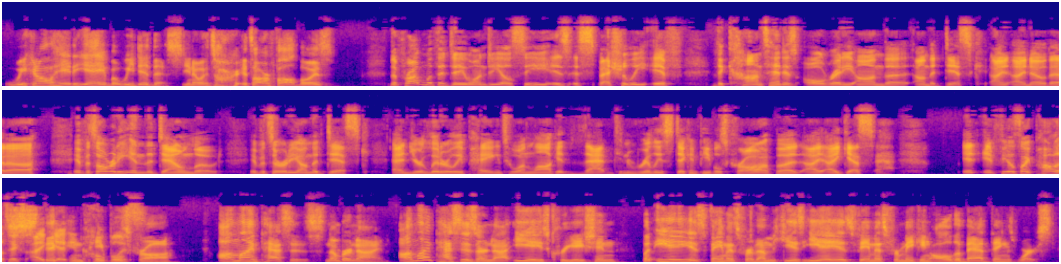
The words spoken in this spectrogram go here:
we can all hate EA, but we did this. You know, it's our it's our fault, boys. The problem with the day one DLC is especially if the content is already on the on the disc. I, I know that uh, if it's already in the download, if it's already on the disc, and you're literally paying to unlock it, that can really stick in people's craw. But I, I guess it, it feels like politics. Stick I get in people's craw. Online passes, number nine. Online passes are not EA's creation, but EA is famous for them because EA is famous for making all the bad things worse.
